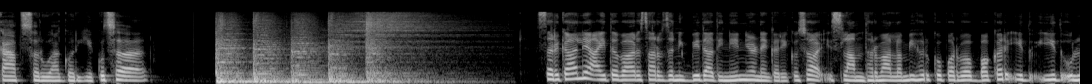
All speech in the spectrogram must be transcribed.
काज सरुवा गरिएको छ। सरकारले आइतबार सार्वजनिक विदा दिने निर्णय गरेको छ। इस्लाम धर्मावलम्बीहरूको पर्व बकर ईद ईद उल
